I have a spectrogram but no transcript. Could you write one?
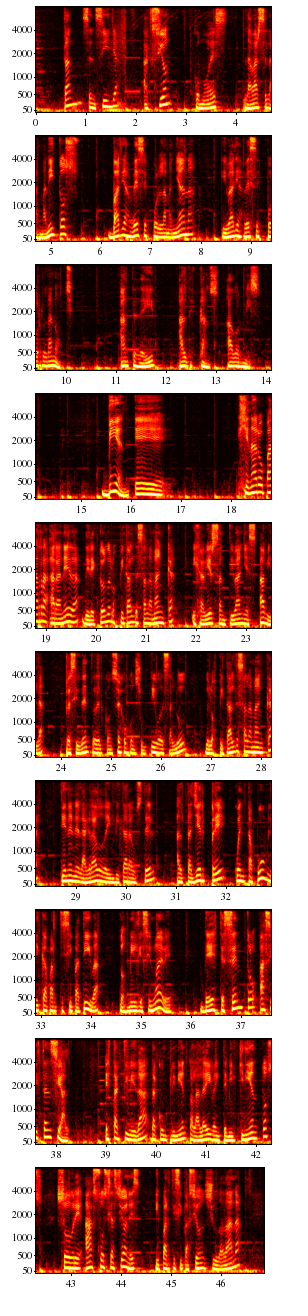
tan sencilla acción como es lavarse las manitos varias veces por la mañana y varias veces por la noche antes de ir al descanso, a dormir. Bien, eh, Genaro Parra Araneda, director del Hospital de Salamanca, y Javier Santibáñez Ávila, presidente del Consejo Consultivo de Salud del Hospital de Salamanca, tienen el agrado de invitar a usted al taller Pre-Cuenta Pública Participativa 2019 de este centro asistencial. Esta actividad da cumplimiento a la Ley 20.500 sobre asociaciones y participación ciudadana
